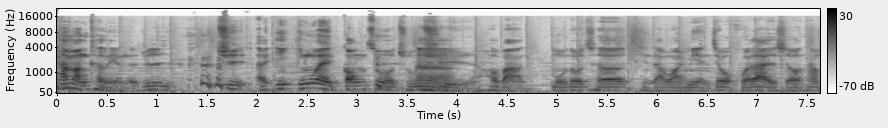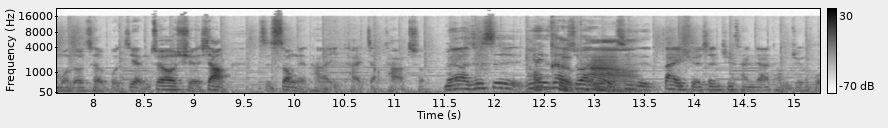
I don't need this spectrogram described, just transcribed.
他蛮可怜的，就是去呃因因为工作出去，uh. 然后把摩托车停在外面，结果回来的时候，他的摩托车不见，最后学校只送给他一台脚踏车。没有，就是因为这样说，因为我是带学生去参加童军活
